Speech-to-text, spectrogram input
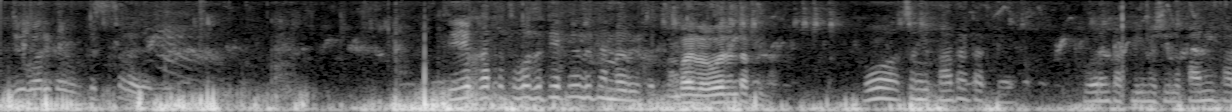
जीव बारीक आहे कसं चालायचं एक हाताचं वजन टेकलेलं त्यांना रेटत बैल वरून टाकलं हो संगीत हातात टाकलं. वरण टाकली म्हशीला पाणी खा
